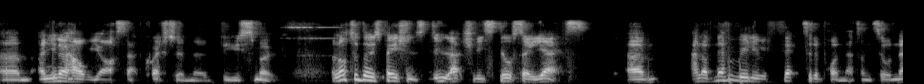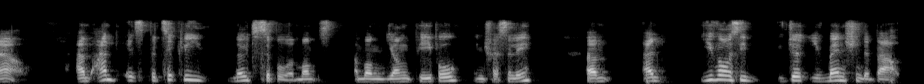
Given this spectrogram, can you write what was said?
um, and you know how we ask that question, uh, do you smoke? A lot of those patients do actually still say yes, um, and I've never really reflected upon that until now. Um, and it's particularly noticeable amongst among young people. Interestingly, um, and you've obviously you've mentioned about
